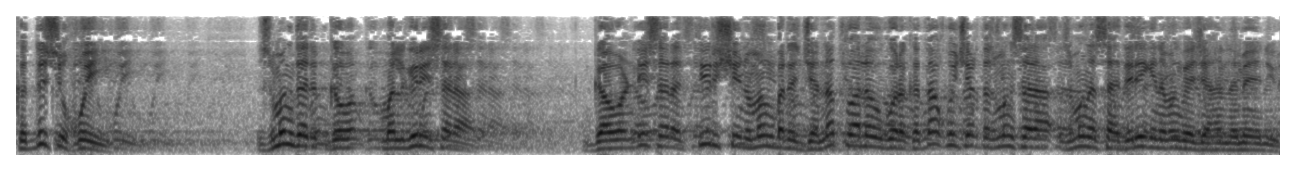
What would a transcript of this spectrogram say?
کده شي خوې زمنګ د ملګری سره گاونډي سره تیر شي نو موږ به جنت والا وګوره کدا خو چرته موږ سره موږ صادري کې موږ به جهنم نه یو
